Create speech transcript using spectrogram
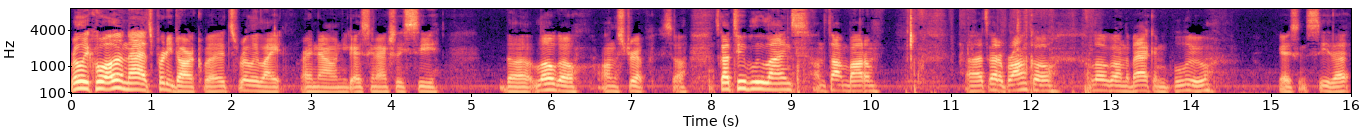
Really cool. Other than that, it's pretty dark, but it's really light right now. And you guys can actually see the logo on the strip. So it's got two blue lines on the top and bottom. Uh, it's got a Bronco logo on the back in blue. You guys can see that.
